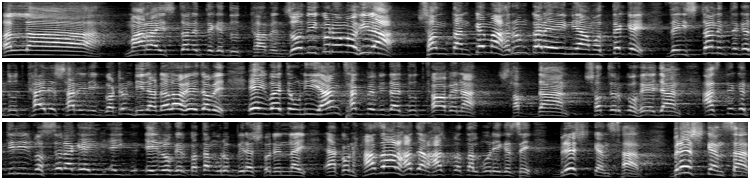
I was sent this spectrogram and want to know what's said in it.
আল্লাহ! মারা স্তনের থেকে দুধ খাবেন। যদি কোনো মহিলা সন্তানকে মাহরুম করে এই নিয়ামত থেকে, যে স্তনের থেকে দুধ খাইলে শারীরিক গঠন ঢিলা ঢালা হয়ে যাবে, এই বয়সে উনি ইয়াং থাকবে, বিদায় দুধ খাওয়াবে না। সাবধান, সতর্ক হয়ে যান। আজ থেকে তিরিশ বছর আগে এই এই রোগের কথা মুরব্বীরা শোনেন নাই। এখন হাজার হাজার হাসপাতাল ভরে গেছে ব্রেস্ট ক্যান্সার ব্রেস্ট ক্যান্সার।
